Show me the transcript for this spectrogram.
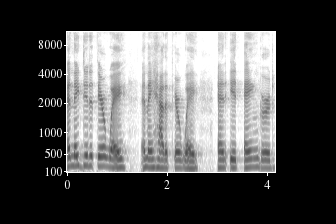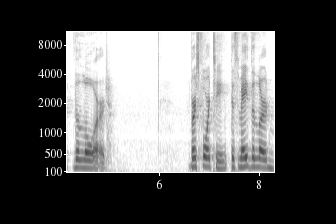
And they did it their way and they had it their way and it angered the Lord. Verse 14, this made the Lord,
